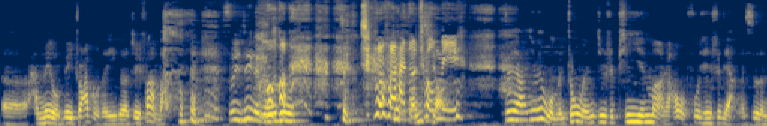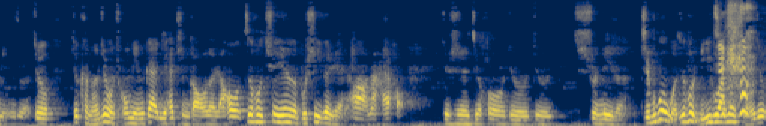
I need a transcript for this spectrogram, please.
呃，还没有被抓捕的一个罪犯吧，所以这个时候就就这还能重名？对呀、因为我们中文就是拼音嘛，然后我父亲是两个字的名字，就就可能这种重名概率还挺高的。然后最后确认了不是一个人啊，那还好，就是最后就就顺利的。只不过我最后离关的时候就，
